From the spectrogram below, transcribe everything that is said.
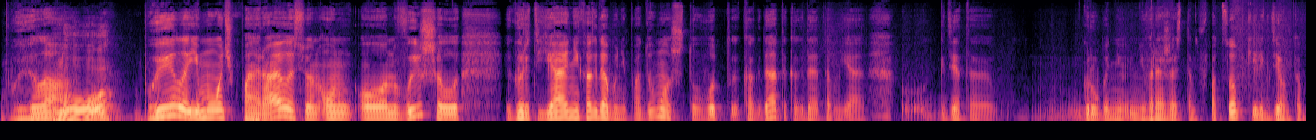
Было. Ну? Было, ему очень понравилось. Он, он, он вышел и говорит, я никогда бы не подумал, что вот когда-то, когда там я где-то грубо не, не выражаясь, там в подсобке или где он там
